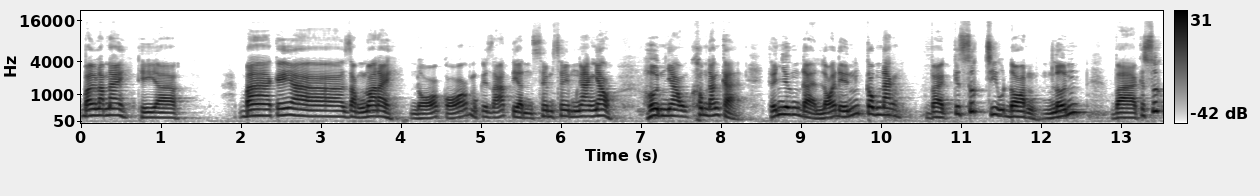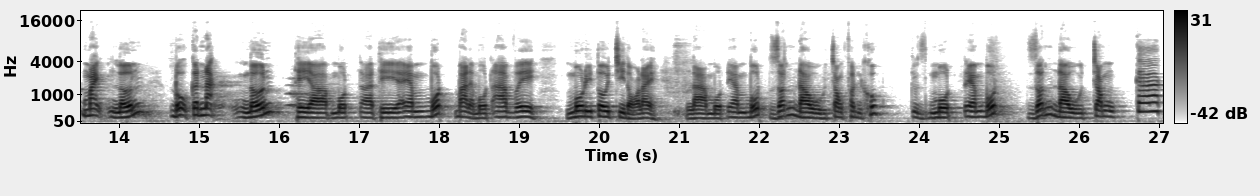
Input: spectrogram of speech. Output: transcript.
bao nhiêu năm nay thì à, ba cái à, dòng loa này nó có một cái giá tiền xem xem ngang nhau, hơn nhau không đáng kể. Thế nhưng để nói đến công năng về cái sức chịu đòn lớn và cái sức mạnh lớn độ cân nặng lớn thì uh, một uh, thì em bốt 301 AV monitor chỉ đỏ này là một em bốt dẫn đầu trong phân khúc một em bốt dẫn đầu trong các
